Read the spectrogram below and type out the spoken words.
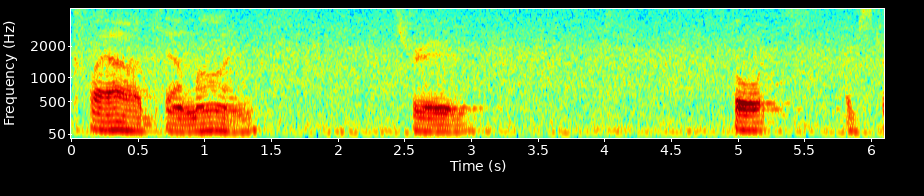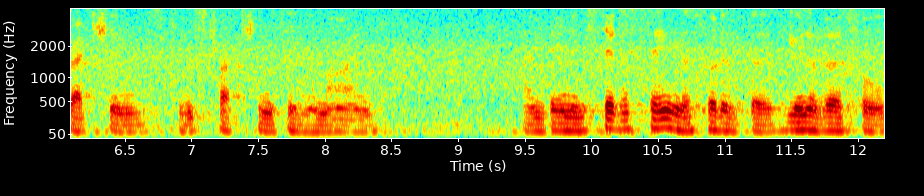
clouds our mind through thoughts, abstractions, constructions in the mind. And then instead of seeing the sort of the universal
